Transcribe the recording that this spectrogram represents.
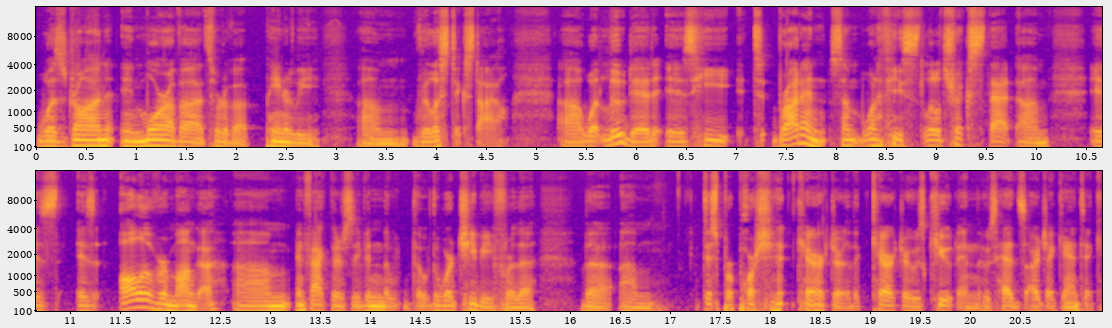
was drawn in more of a sort of a painterly, um, realistic style. Uh, what Liew did is he t- brought in some one of these little tricks that um, is is all over manga. Um, in fact, there's even the, the, the word chibi for the the um, disproportionate character, the character who's cute and whose heads are gigantic.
